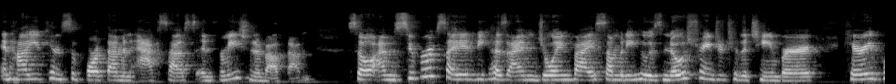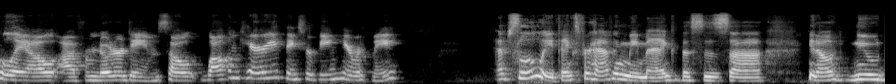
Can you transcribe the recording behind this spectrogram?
and how you can support them and access information about them. So I'm super excited because I'm joined by somebody who is no stranger to the chamber, Carrie Puleo uh, from Notre Dame. So welcome, Carrie. Thanks for being here with me. Absolutely. Thanks for having me, Meg. This is, uh, you know, new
